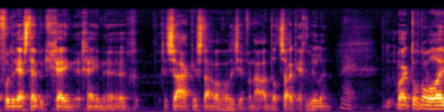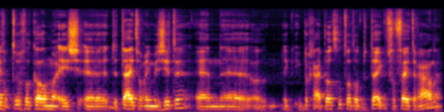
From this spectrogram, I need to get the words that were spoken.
voor de rest heb ik geen, geen zaken staan waarvan ik zeg van nou dat zou ik echt willen. Nee waar ik toch nog wel even op terug wil komen is uh, de tijd waarin we zitten. En uh, ik, ik, begrijp heel goed wat dat betekent voor veteranen.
